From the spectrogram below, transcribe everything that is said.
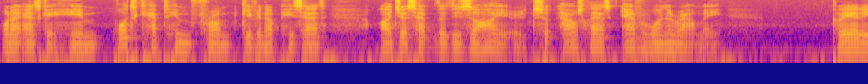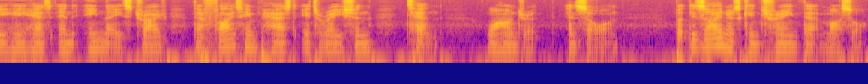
When I asked him what kept him from giving up, he said, I just have the desire to outclass everyone around me. Clearly, he has an innate drive that fights him past iteration 10, 100, and so on. But designers can train that muscle.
